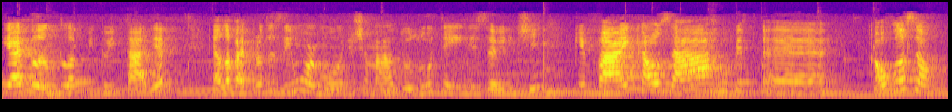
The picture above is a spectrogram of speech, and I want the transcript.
E a glândula pituitária ela vai produzir um hormônio chamado luteinizante que vai causar é, a ovulação,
